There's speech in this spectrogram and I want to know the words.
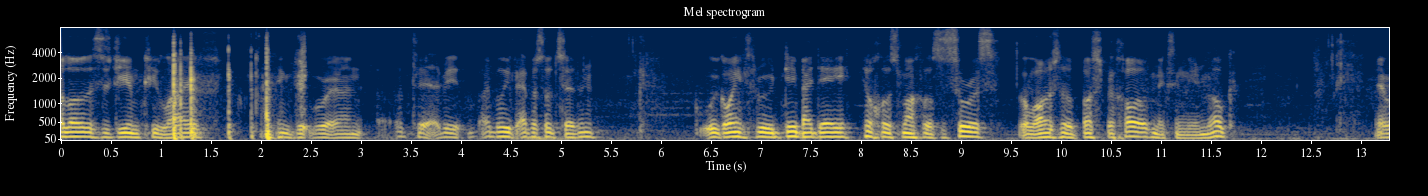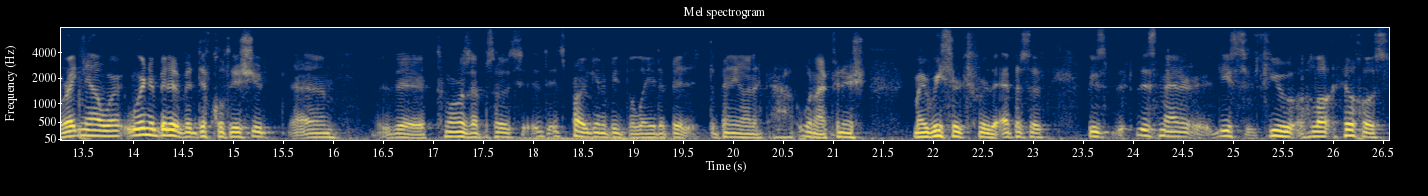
Hello, this is GMT Live. I think that we're on, to, I believe, episode 7. We're going through day by day Hilchos Machlos Asurus, the laws of Bas Becholov, mixing meat and milk. And right now, we're, we're in a bit of a difficult issue. Um, the Tomorrow's episode, it's, it's probably going to be delayed a bit, depending on when I finish my research for the episode. Because this matter, these few Hilchos,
